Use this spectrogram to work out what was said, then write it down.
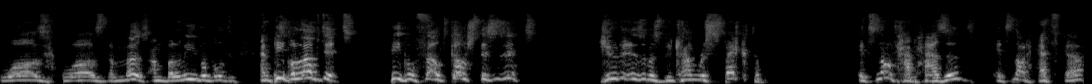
was was the most unbelievable, and people loved it. People felt, gosh, this is it. Judaism has become respectable. It's not haphazard. It's not hefker.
